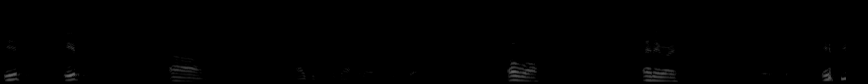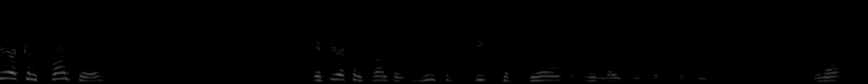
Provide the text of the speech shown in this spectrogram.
If if uh, I just forgot what I was going to say. Oh, well. Anyway, if you're a confronter, if you're a confronter, you should seek to build relationships with people. You know,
